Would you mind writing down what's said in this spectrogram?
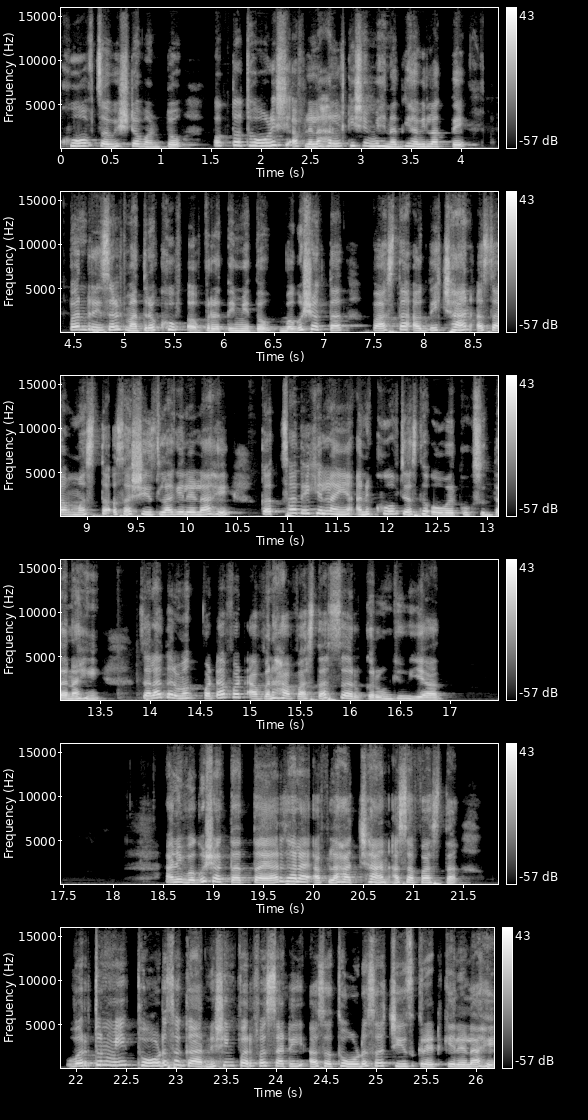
खूप चविष्ट बनतो. फक्त थोडीशी आपल्याला हलकीशी मेहनत घ्यावी लागते पण रिझल्ट मात्र खूप अप्रतिम येतो. बघू शकतात पास्ता अगदी छान असा मस्त असा शिजला गेलेला आहे. कच्चा देखील नाही आणि खूप जास्त ओव्हरकुक सुद्धा नाही. चला तर मग पटापट आपण हा पास्ता सर्व करून घेऊयात. आणि बघू शकतात तयार झालाय आपला हा छान असा पास्ता वरतून मी थोडंसं गार्निशिंग पर्पजसाठी असं थोडंसं चीज ग्रेट केलेलं आहे.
